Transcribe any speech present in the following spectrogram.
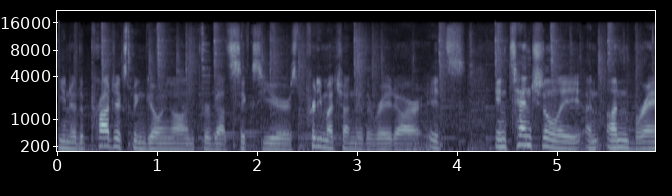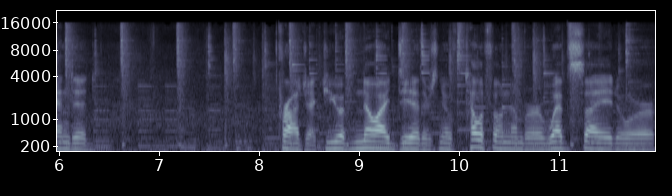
You know, the project's been going on for about six years, pretty much under the radar. It's intentionally an unbranded project. You have no idea, there's no telephone number or website or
